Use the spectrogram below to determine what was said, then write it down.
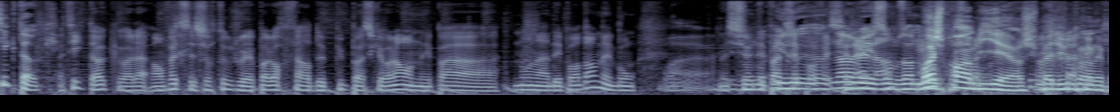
TikTok. Ah, TikTok, voilà. En fait, c'est surtout que je voulais pas leur faire de pub parce que voilà, on n'est pas, nous on est indépendant, mais bon. Ouais. Monsieur n'est pas ils très professionnel, Non, mais ils hein. ont besoin de Moi, je prends un billet. hein, je suis pas du tout Ok.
